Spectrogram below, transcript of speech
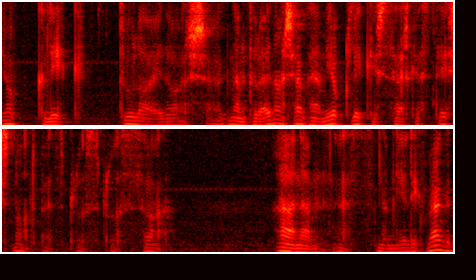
Jogklik tulajdonság, nem tulajdonság, hanem jogklik és szerkesztés Notepad++. Á, nem, ez nem nyílik meg,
